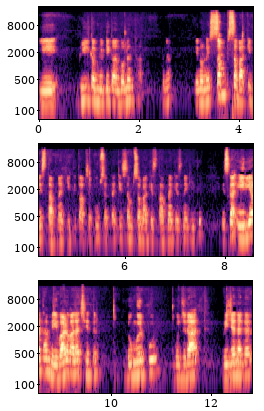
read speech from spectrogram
ये भील कम्युनिटी का आंदोलन था, है ना? इन्होंने संप सभा की भी स्थापना की थी। तो आपसे पूछ सकता है कि संप सभा की स्थापना किसने की थी? इसका एरिया था मेवाड़ वाला क्षेत्र, डूंगरपुर, गुजरात, विजयनगर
